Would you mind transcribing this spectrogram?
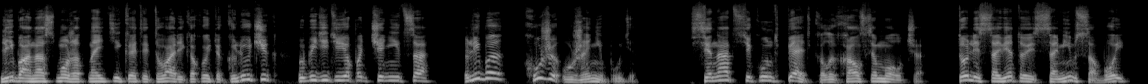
Либо она сможет найти к этой твари какой-то ключик, убедить ее подчиниться, либо хуже уже не будет. Сенат секунд пять колыхался молча то ли советуясь самим собой,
